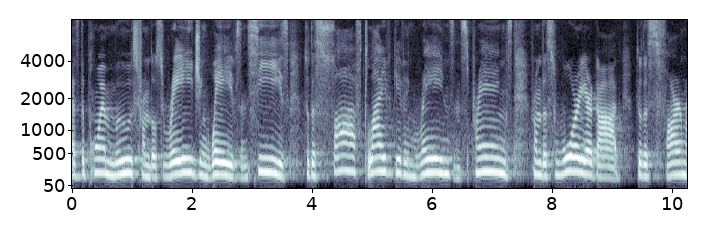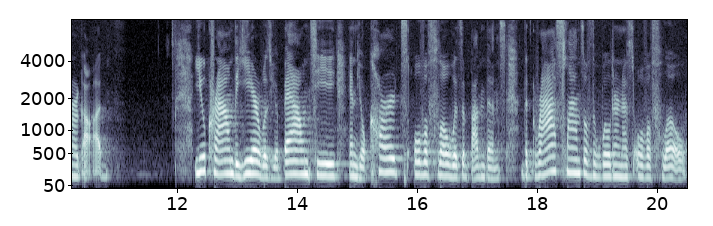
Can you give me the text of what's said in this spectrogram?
as the poem moves from those raging waves and seas to the soft, life giving rains and springs, from this warrior god to this farmer god. You crown the year with your bounty, and your carts overflow with abundance. The grasslands of the wilderness overflow.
